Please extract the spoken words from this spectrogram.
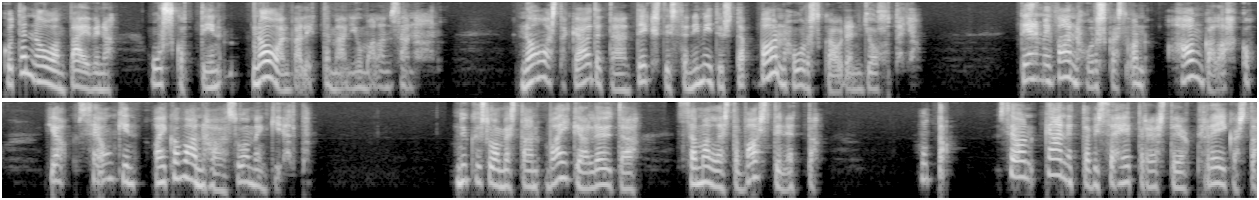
kuten Noan päivinä uskottiin Noan välittämään Jumalan sanaan. Noasta käytetään tekstissä nimitystä vanhurskauden johtaja. Termi vanhurskas on hankalahko ja se onkin aika vanhaa suomen kieltä. Nyky-Suomesta on vaikea löytää samanlaista vastinetta, mutta se on käännettävissä hebreasta ja kreikasta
